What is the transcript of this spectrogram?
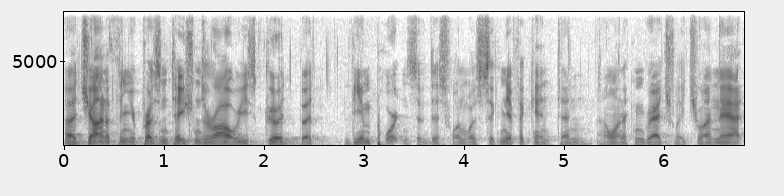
Uh, Jonathan, your presentations are always good, but the importance of this one was significant, and I want to congratulate you on that.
